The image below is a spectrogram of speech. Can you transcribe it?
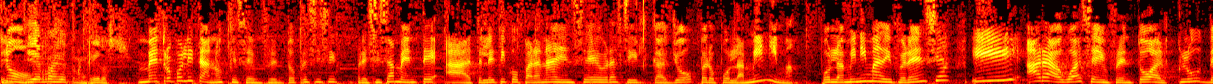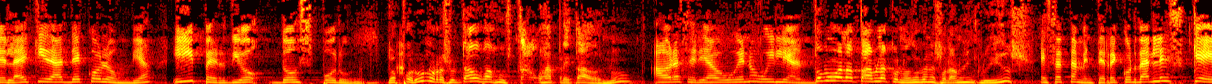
En No. tierras extranjeras. Metropolitanos, que se enfrentó precisamente a Atlético Paranaense de Brasil, cayó, pero por la mínima, por la mínima diferencia. Y Aragua se enfrentó al Club de la Equidad de Colombia y perdió 2 por 1. Dos por uno, resultados ajustados, apretados, ¿no? Ahora sería bueno, William. ¿Cómo va la tabla con los dos venezolanos incluidos? Exactamente. Recordarles que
